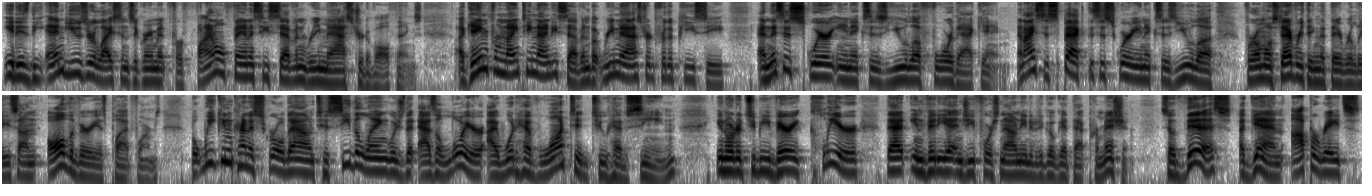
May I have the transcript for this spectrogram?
It is the end user license agreement for Final Fantasy VII Remastered, of all things. A game from 1997, but remastered for the PC, and this is Square Enix's EULA for that game. And I suspect this is Square Enix's EULA for almost everything that they release on all the various platforms. But we can kind of scroll down to see the language that, as a lawyer, I would have wanted to have seen in order to be very clear that NVIDIA and GeForce Now needed to go get that permission. So this, again, operates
